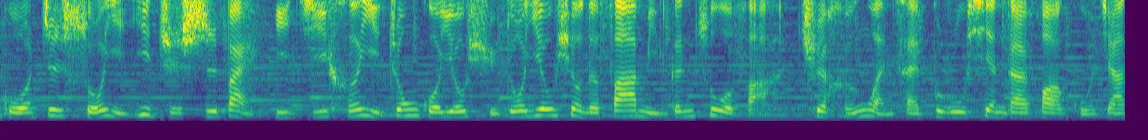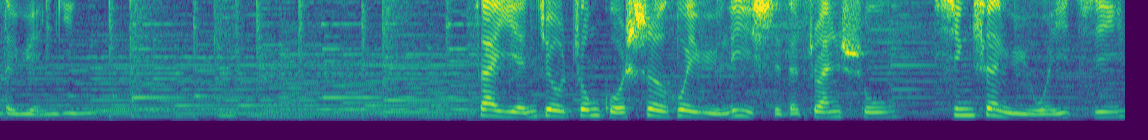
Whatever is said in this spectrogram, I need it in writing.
国之所以一直失败，以及何以中国有许多优秀的发明跟做法，却很晚才步入现代化国家的原因。在研究中国社会与历史的专书《兴盛与危机：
